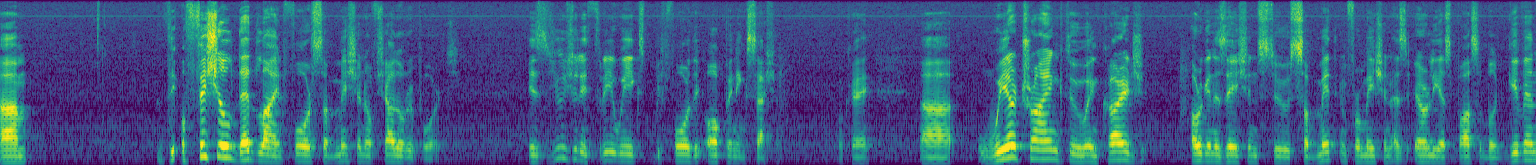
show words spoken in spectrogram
Um, the official deadline for submission of shadow reports is usually three weeks before the opening session, okay? Uh, we are trying to encourage organizations to submit information as early as possible, given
